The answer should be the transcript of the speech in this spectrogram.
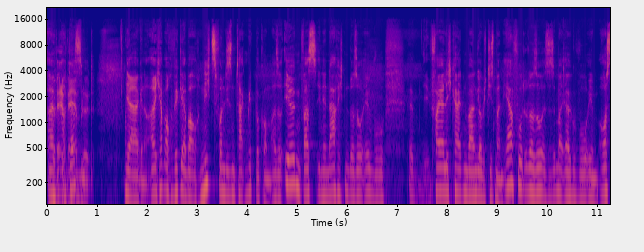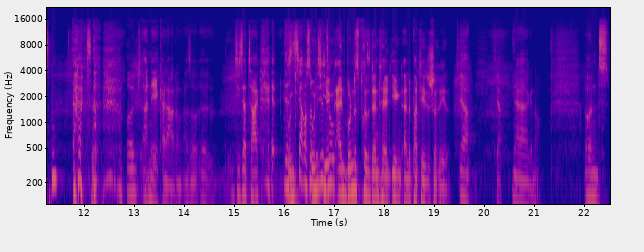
ach, wäre ach, wär das? blöd. Ja, genau. Aber ich habe auch wirklich aber auch nichts von diesem Tag mitbekommen. Also irgendwas in den Nachrichten oder so, irgendwo äh, Feierlichkeiten waren, glaube ich, diesmal in Erfurt oder so. Es ist immer irgendwo im Osten. Und ach nee, keine Ahnung. Also äh, dieser Tag. Äh, das und, ist ja auch so ein und bisschen so. irgendein Bundespräsident hält irgendeine pathetische Rede. Ja. Ja, ja, genau. Und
